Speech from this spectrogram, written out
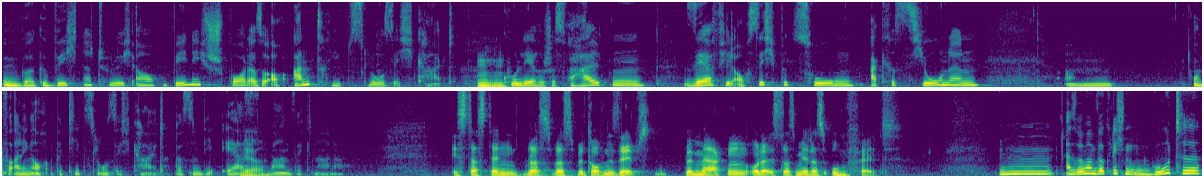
Übergewicht natürlich auch, wenig Sport, also auch Antriebslosigkeit, mhm. cholerisches Verhalten, sehr viel auf sich bezogen, Aggressionen und vor allen Dingen auch Appetitslosigkeit. Das sind die ersten ja. Warnsignale. Ist das denn was, was Betroffene selbst bemerken oder ist das mehr das Umfeld? Mm, also wenn man wirklich eine gute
